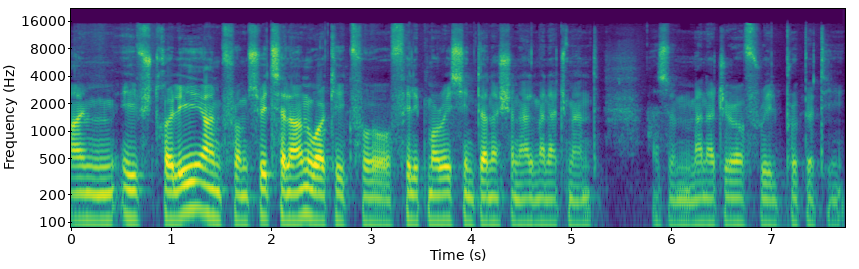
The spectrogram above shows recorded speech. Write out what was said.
I'm Yves Streuli. I'm from Switzerland, working for Philip Morris International Management as a manager of real property.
